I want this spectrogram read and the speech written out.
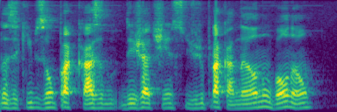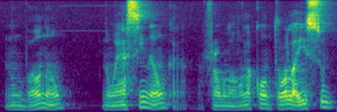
das equipes vão para casa de jatinhos de vir para cá. Não, não vão não. Não vão não. Não é assim não, cara. A Fórmula 1 ela controla isso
